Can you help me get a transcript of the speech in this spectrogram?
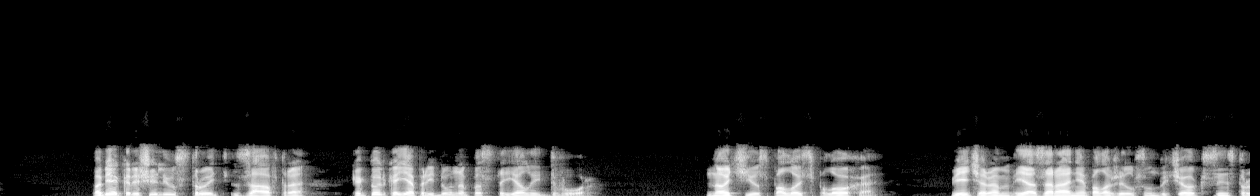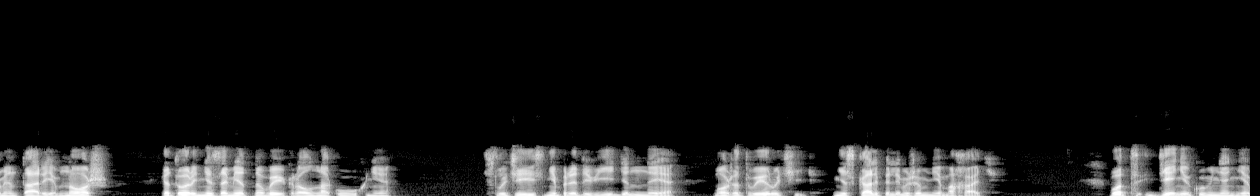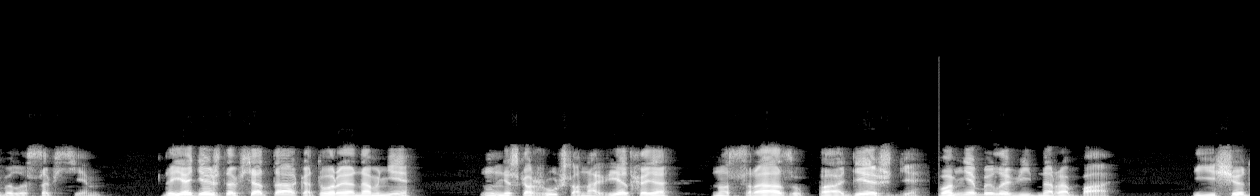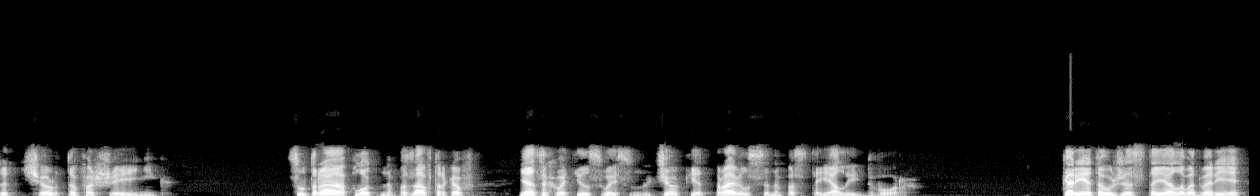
Побег решили устроить завтра, как только я приду на постоялый двор. Ночью спалось плохо. Вечером я заранее положил в сундучок с инструментарием нож, который незаметно выкрал на кухне. Случись непредвиденное, может выручить, не скальпелем же мне махать. Вот денег у меня не было совсем. Да и одежда вся та, которая на мне. Ну, не скажу, что она ветхая, но сразу по одежде во мне было видно раба. И еще этот чертов ошейник. С утра, плотно позавтракав, я захватил свой сундучок и отправился на постоялый двор. Карета уже стояла во дворе,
